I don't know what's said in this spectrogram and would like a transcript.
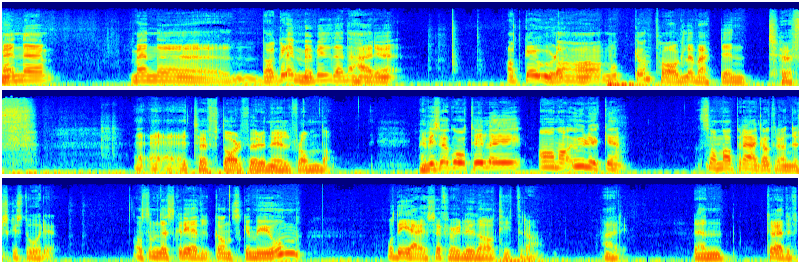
Men, eh, men eh, da glemmer vi denne her eh, at Gaula har nok antagelig vært en tøff et tøft dalføre når det gjelder flom, da. Men vi skal gå til ei anna ulykke som har prega trøndersk historie, og som det er skrevet ganske mye om, Og det er jo selvfølgelig da Titra her den 30,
